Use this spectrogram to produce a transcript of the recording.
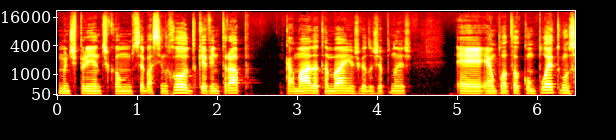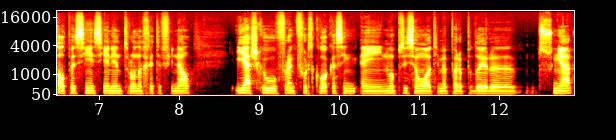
muito experientes como Sebastian Rode, Kevin Trapp, Kamada também, um jogador japonês. É, é um plantel completo. Gonçalo Paciência entrou na reta final e acho que o Frankfurt coloca-se em, em numa posição ótima para poder uh, sonhar,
